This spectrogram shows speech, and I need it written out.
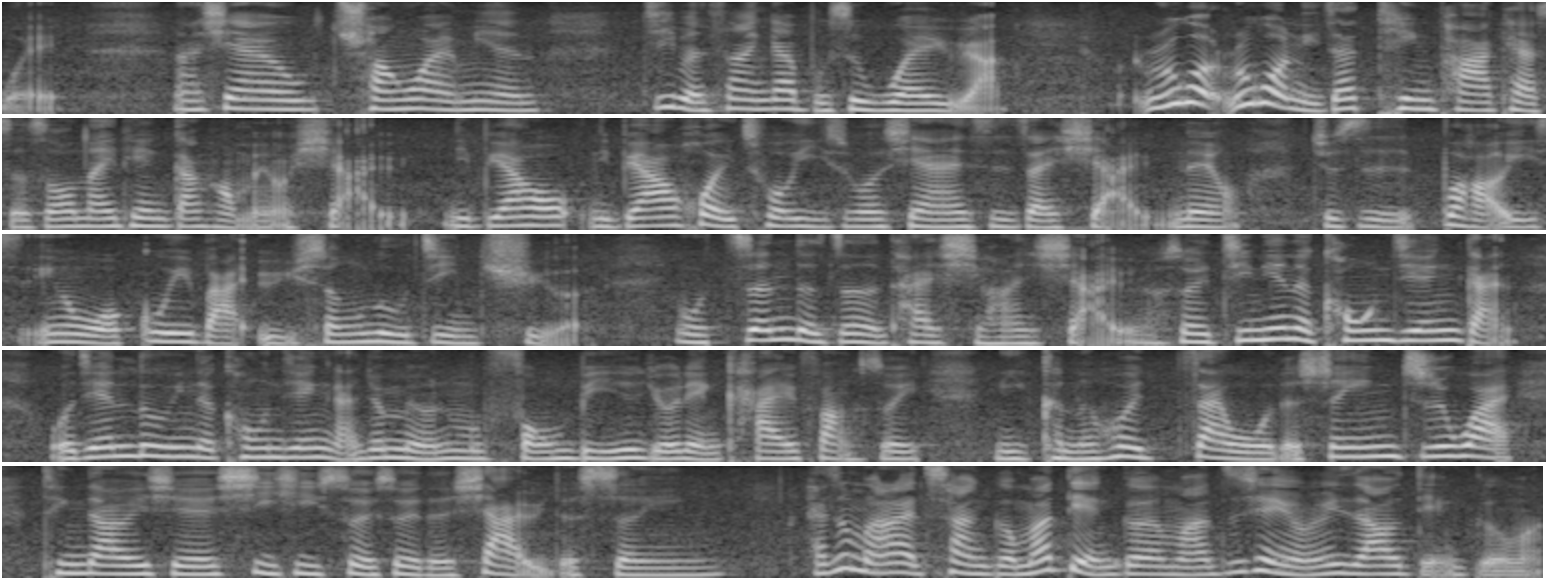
围。那现在窗外面基本上应该不是微雨啊。如果如果你在听 podcast 的时候，那一天刚好没有下雨，你不要你不要会错意说现在是在下雨，没有，就是不好意思，因为我故意把雨声录进去了。我真的真的太喜欢下雨了，所以今天的空间感，我今天录音的空间感就没有那么封闭，就有点开放，所以你可能会在我的声音之外听到一些细细碎碎的下雨的声音。还是我们来唱歌？我们要点歌吗？之前有人一直要点歌吗？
